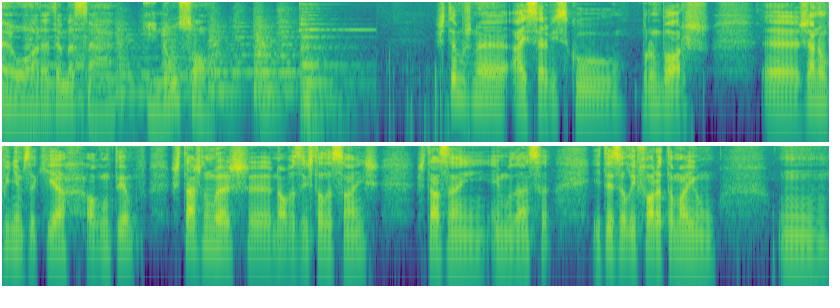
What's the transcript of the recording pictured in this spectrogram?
A hora da maçã e não só. Estamos na iService com o Bruno Borges. Uh, já não vinhamos aqui há algum tempo. Estás numas uh, novas instalações, estás em, em, mudança e tens ali fora também um, um,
